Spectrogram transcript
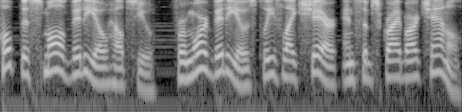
Hope this small video helps you. For more videos please like share and subscribe our channel.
